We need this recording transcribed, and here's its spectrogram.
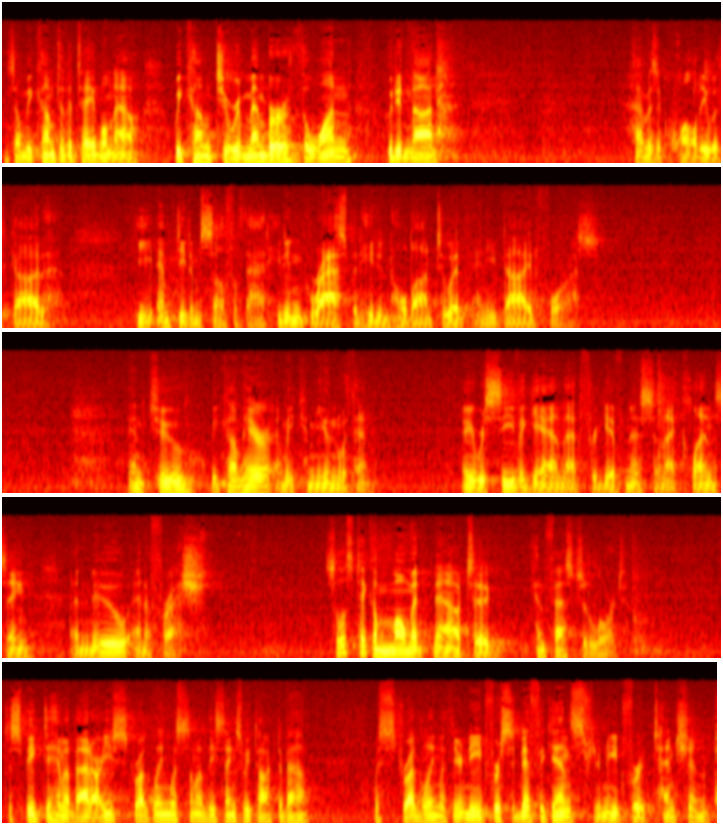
And so when we come to the table now, we come to remember the one who did not have his equality with God he emptied himself of that. He didn't grasp it, he didn't hold on to it, and he died for us. And two, we come here and we commune with him. And we receive again that forgiveness and that cleansing anew and afresh. So let's take a moment now to confess to the Lord. to speak to Him about. Are you struggling with some of these things we talked about? With struggling with your need for significance, your need for attention?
